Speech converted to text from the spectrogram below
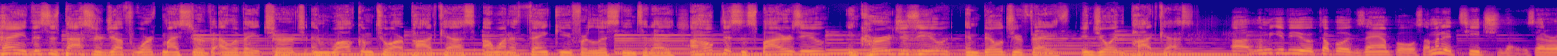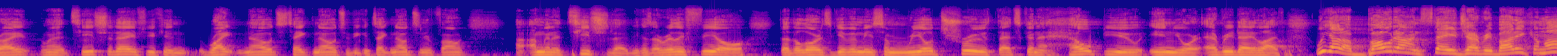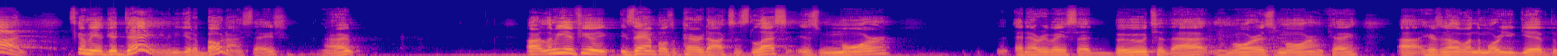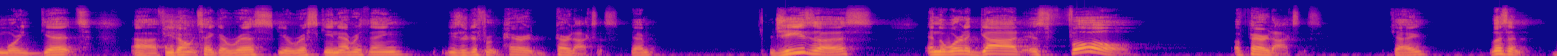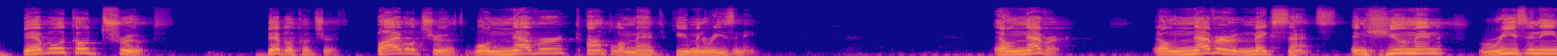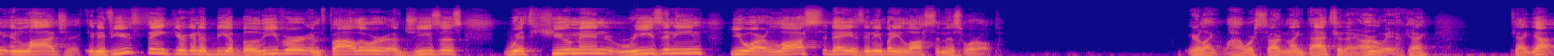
Hey, this is Pastor Jeff Workmeister of Elevate Church, and welcome to our podcast. I want to thank you for listening today. I hope this inspires you, encourages you, and builds your faith. Enjoy the podcast. Uh, let me give you a couple examples. I'm going to teach today. Is that all right? I'm going to teach today. If you can write notes, take notes. If you can take notes in your phone, I'm going to teach today because I really feel that the Lord's given me some real truth that's going to help you in your everyday life. We got a boat on stage, everybody. Come on. It's going to be a good day when you get a boat on stage. All right. All right, let me give you a few examples of paradoxes. Less is more. And everybody said boo to that. More is more, okay? Uh, here's another one the more you give, the more you get. Uh, if you don't take a risk, you're risking everything. These are different paradoxes, okay? Jesus and the Word of God is full of paradoxes, okay? Listen, biblical truth, biblical truth, Bible truth will never complement human reasoning. It'll never, it'll never make sense. In human reasoning and logic. And if you think you're going to be a believer and follower of Jesus with human reasoning, you are lost today. Is anybody lost in this world? You're like, wow, we're starting like that today, aren't we? Okay. Okay, yeah.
